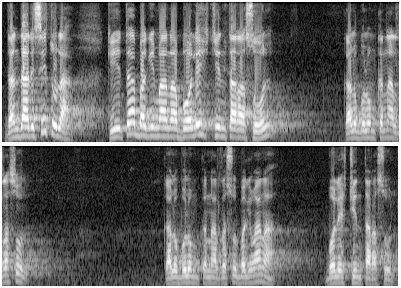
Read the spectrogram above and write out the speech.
Dan dari situlah kita bagaimana boleh cinta Rasul kalau belum kenal Rasul. Kalau belum kenal Rasul bagaimana boleh cinta Rasul?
